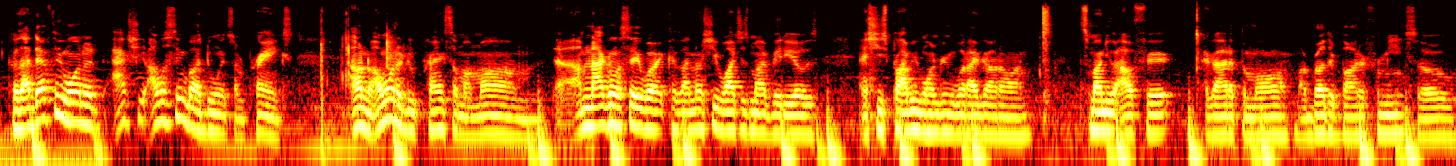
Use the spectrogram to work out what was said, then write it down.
because I definitely want to. Actually, I was thinking about doing some pranks. I don't know. I want to do pranks on my mom. Uh, I'm not gonna say what because I know she watches my videos and she's probably wondering what I got on. It's my new outfit. I got at the mall. My brother bought it for me, so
